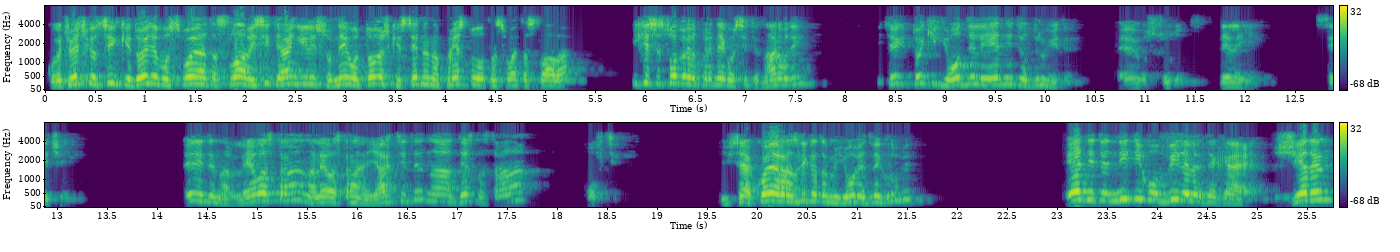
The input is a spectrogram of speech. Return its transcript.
Кога човечкиот син ќе дојде во својата слава и сите ангели со него, тогаш ќе седне на престолот на својата слава и ќе се соберат пред него сите народи и тој, тој ќе ги оддели едните од другите. Еве го судот, делење, сечење. Едните на лева страна, на лева страна јарците, на десна страна овците. И сега, која е разликата меѓу овие две групи? Едните нити го виделе дека е жеден,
